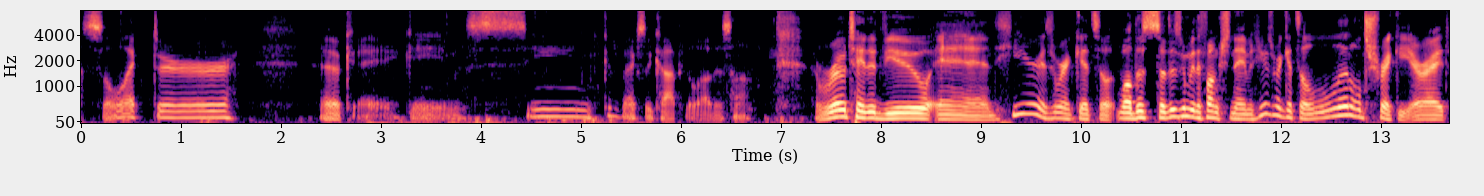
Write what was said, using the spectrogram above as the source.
selector. Okay, game scene. Could have actually copied a lot of this, huh? A rotated view, and here is where it gets a well. This so this is gonna be the function name, and here's where it gets a little tricky. All right,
